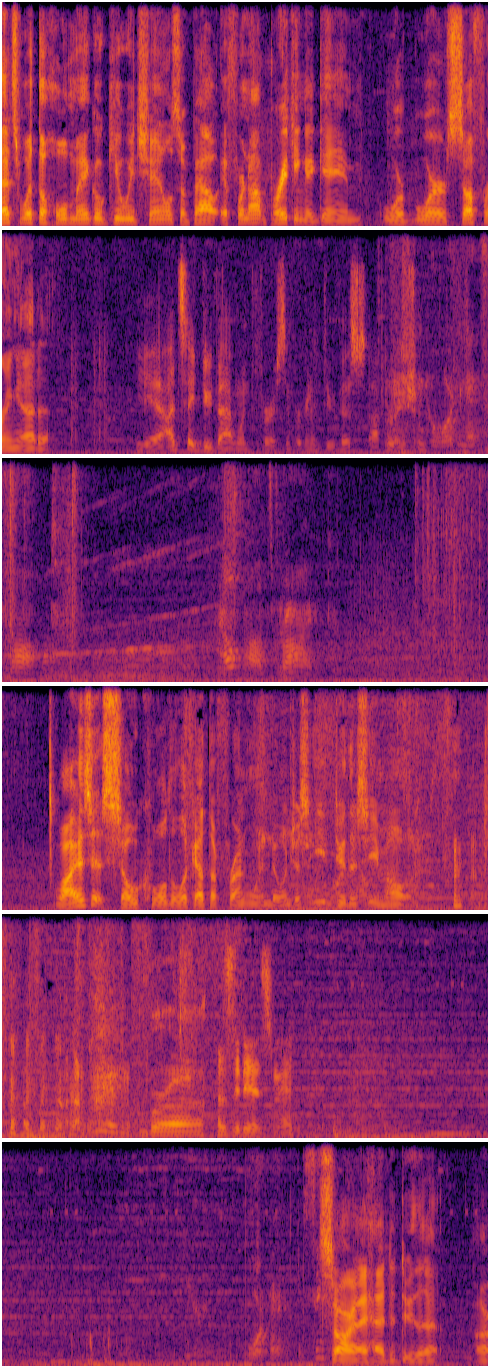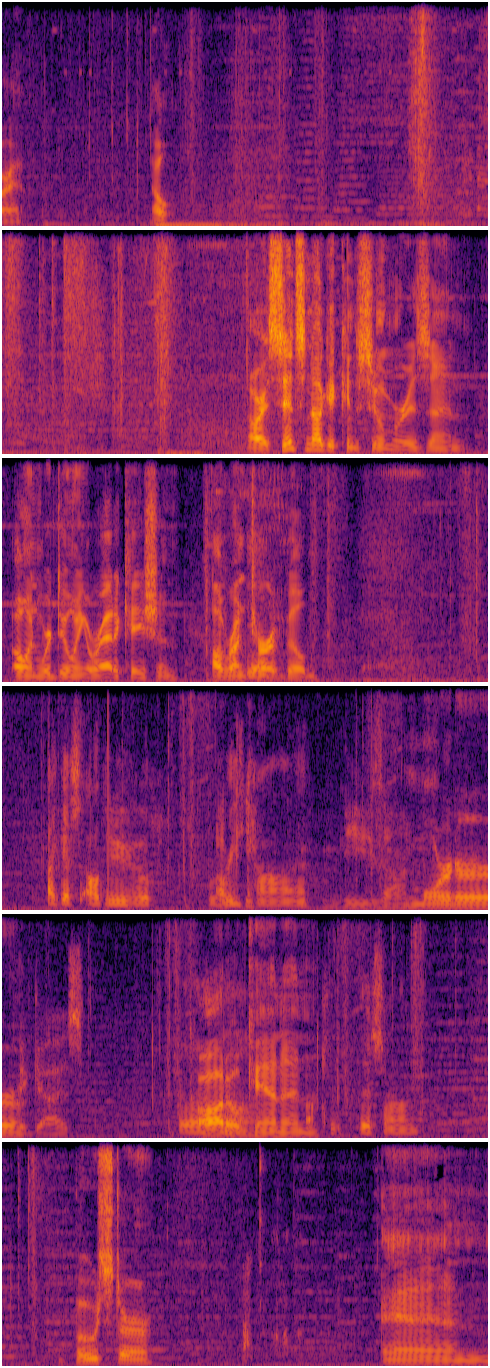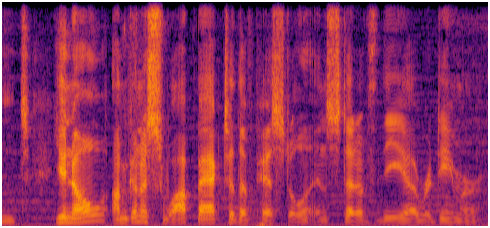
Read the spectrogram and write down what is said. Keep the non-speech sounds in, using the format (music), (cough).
That's what the whole Mango Guwe is about. If we're not breaking a game, we're we're suffering at it. Yeah, I'd say do that one first if we're gonna do this operation. Coordinates locked. Hellpods primed. Why is it so cool to look out the front window and just eat do this emote? (laughs) (laughs) Bruh. As it is, man. Sorry, I had to do that. All right. Oh. All right, since Nugget Consumer is in, oh, and we're doing eradication, I'll run Yeah. turret build. I guess I'll do I'll recon. These on Mortar. big guys. Uh, Auto I'll cannon, keep this on. booster, and you know I'm gonna swap back to the pistol instead of the uh, Redeemer.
